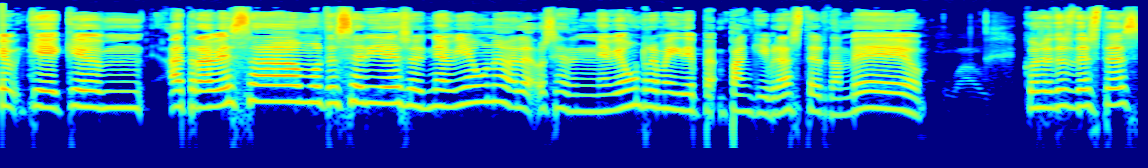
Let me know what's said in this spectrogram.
que, que, que mm, atravessa moltes sèries, n'hi havia, una, o sigui, n'hi havia un remake de Punky Braster també, o, cosetes d'estes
